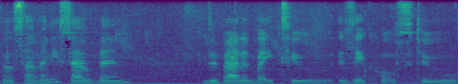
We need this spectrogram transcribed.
So 77 divided by 2 is equals to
